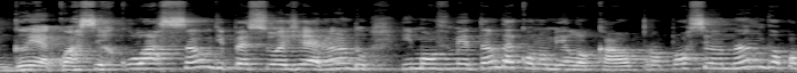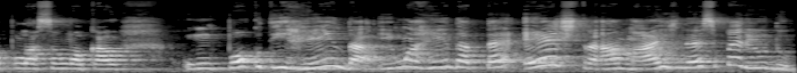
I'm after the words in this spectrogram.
ganha com a circulação de pessoas gerando e movimentando a economia local, proporcionando à população local um pouco de renda e uma renda até extra a mais nesse período.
